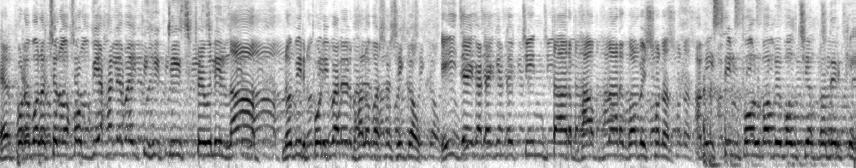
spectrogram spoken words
এরপরে বলেছেন অহব্বি হালে বাইতিহি টিচ ফ্যামিলি লাভ নবীর পরিবারের ভালোবাসা শিখাও। এই জায়গাটা কিন্তু চিন্তার ভাবনার গবেষণা। আমি সিম্পল ভাবে বলছি আপনাদেরকে।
